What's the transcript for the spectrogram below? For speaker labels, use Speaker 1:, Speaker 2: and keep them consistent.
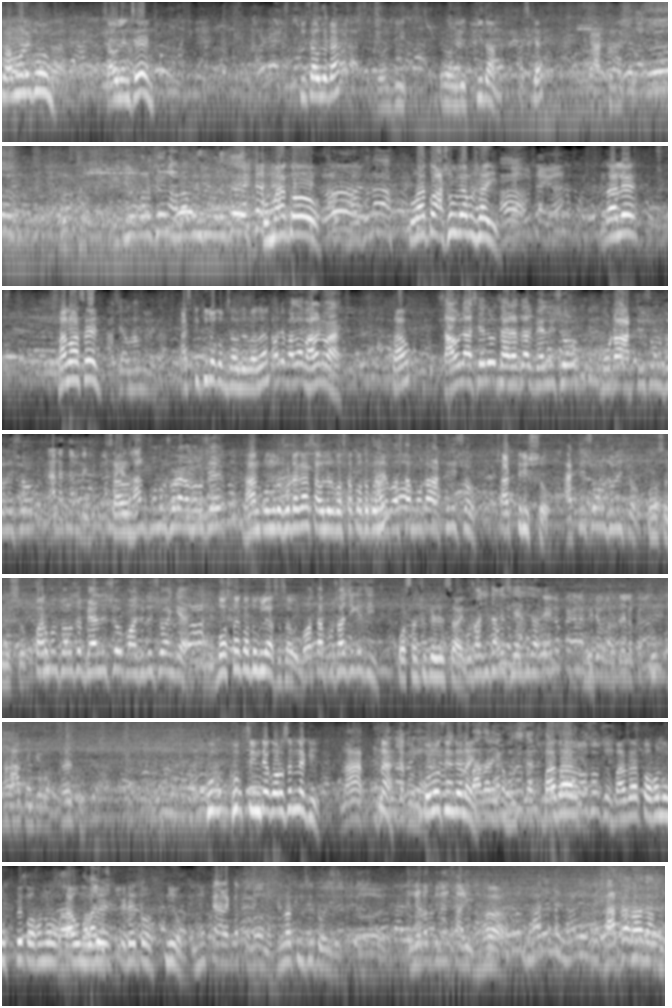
Speaker 1: আসসালামু আলাইকুম। চাউল এনেছেন? কি চাউল ওটা?
Speaker 2: রঞ্জিত।
Speaker 1: রঞ্জিত কি দাম আজকে? তোমাকো তোরা তো আসল ব্যবসায়ী। তাহলে ভালো আছেন? আজকে কি রকম চাউলের বাজার?
Speaker 2: তাহলে বাজার ভালো নয়।
Speaker 1: তাও?
Speaker 2: চাউল আজকে চার হাজার বিয়াল্লিশশো। মোটা আটত্রিশশো উনচল্লিশশো। ধান পনেরোশো টাকা চলেছে
Speaker 1: ধান পনেরোশো টাকা চাউলের বস্তা কত করে?
Speaker 2: বস্তা মোটা আটত্রিশশো।
Speaker 1: আটত্রিশশো।
Speaker 2: আটত্রিশশো উনচল্লিশশো। চলেছে বিয়াল্লিশশো পঁয়তাল্লিশশো
Speaker 1: বস্তায় কতগুলো আছে চাউল?
Speaker 2: বস্তা পঁচাশি কেজি।
Speaker 1: পঁচাশি কেজি চাই
Speaker 2: পঁচাশি থাকে ছিয়াশি থাকে।
Speaker 1: খুব খুব চিন্তা করছেন নাকি?
Speaker 2: না
Speaker 1: কোনো চিন্তা নাই।
Speaker 2: বাজারে
Speaker 1: বাজার কখনো উঠবে কখনো ডাউন হবে এটাই তো নিয়ম।
Speaker 3: মুখটা আরেকবার তোলো না।
Speaker 1: না তুলছি তো
Speaker 3: নেটর দিবেন শাড়ি।
Speaker 1: হ্যাঁ।
Speaker 2: সাত সাত হাজার আছে।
